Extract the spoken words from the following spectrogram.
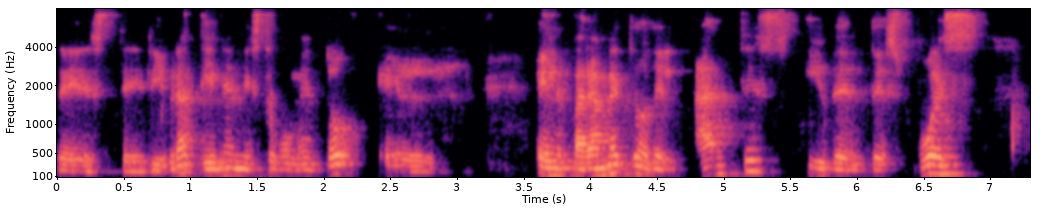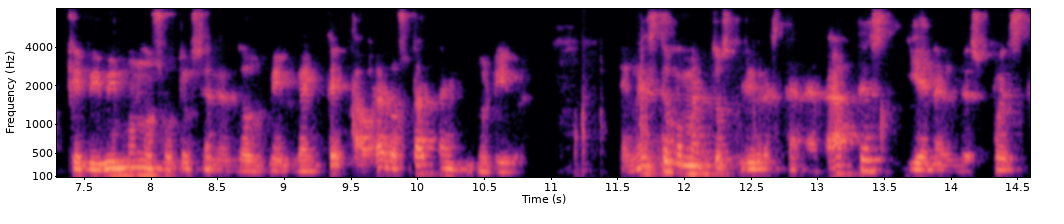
Este, Libra tiene en este momento el, el parámetro del antes y del después que vivimos nosotros en el 2020, ahora lo está teniendo Libra. En este momento Libra está en el antes y en el después.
